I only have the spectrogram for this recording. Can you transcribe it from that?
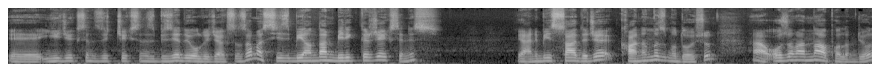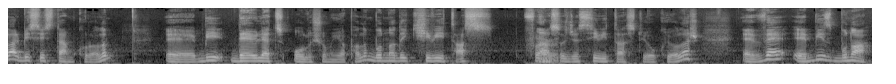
e, yiyeceksiniz, içeceksiniz, bize de yollayacaksınız ama siz bir yandan biriktireceksiniz. Yani biz sadece karnımız mı doysun? Ha o zaman ne yapalım diyorlar. Bir sistem kuralım. E, bir devlet oluşumu yapalım. Bunun adı Civitas. Fransızca Civitas diye okuyorlar. E, ve e, biz buna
